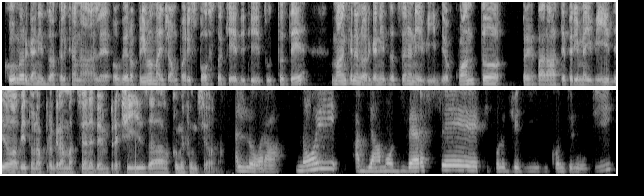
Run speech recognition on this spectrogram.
come organizzate il canale, ovvero prima mi hai già un po' risposto che editi tutto te, ma anche nell'organizzazione nei video. Quanto preparate prima i video? Avete una programmazione ben precisa? Come funziona? Allora, noi abbiamo diverse tipologie di, di contenuti.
